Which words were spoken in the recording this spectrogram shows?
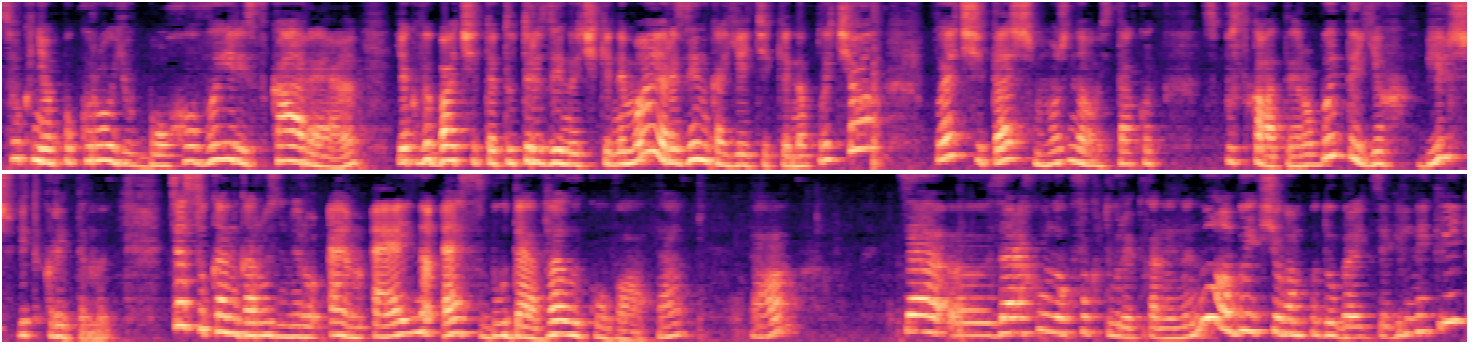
Сукня покрою бохо, виріз каре. Як ви бачите, тут резиночки немає, резинка є тільки на плечах. Плечі теж можна ось так от спускати, робити їх більш відкритими. Ця сукенка розміру ML на S буде великувата. Так. Це е, за рахунок фактури тканини. Ну, або якщо вам подобається вільний крій,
